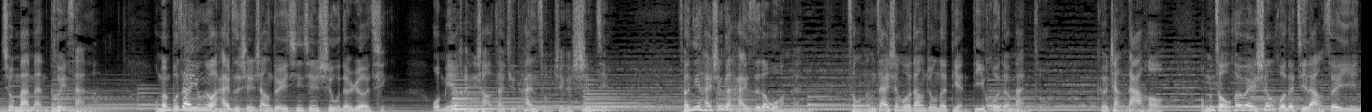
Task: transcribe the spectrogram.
就慢慢退散了。我们不再拥有孩子身上对于新鲜事物的热情，我们也很少再去探索这个世界。曾经还是个孩子的我们，总能在生活当中的点滴获得满足。可长大后，我们总会为生活的几两碎银，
